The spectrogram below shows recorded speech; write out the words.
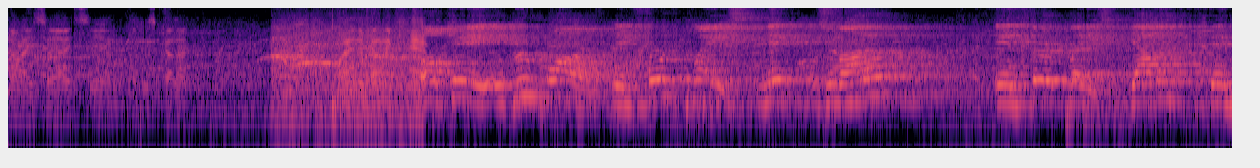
No, I see, I see him. I just gotta find him in the camera. Okay, in Group 1, in fourth place, Nick Zumata. In third place, Galvin Van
